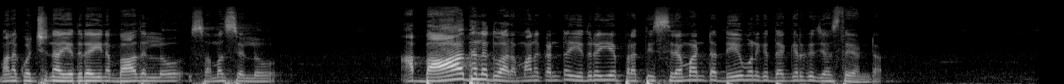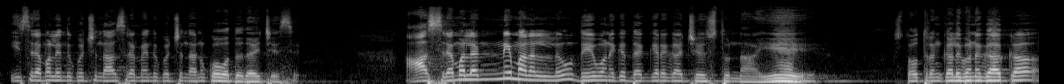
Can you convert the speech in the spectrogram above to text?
మనకు వచ్చిన ఎదురైన బాధల్లో సమస్యల్లో ఆ బాధల ద్వారా మనకంట ఎదురయ్యే ప్రతి శ్రమ అంట దేవునికి దగ్గరకు చేస్తాయంట. ఈ శ్రమలు ఎందుకు వచ్చింది? ఆ శ్రమ ఎందుకు వచ్చింది? అనుకోవద్దు దయచేసి. ఆ శ్రమలన్నీ మనల్ని దేవునికి దగ్గరగా చేస్తున్నాయి. స్తోత్రం కలుగునగాక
